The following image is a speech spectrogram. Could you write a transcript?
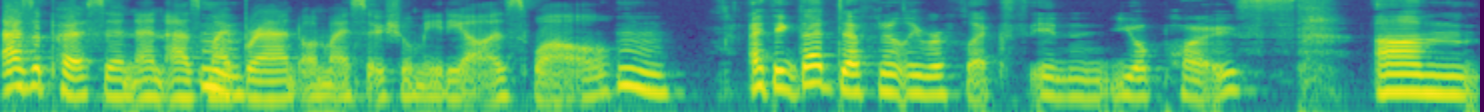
as a person and as my mm. brand on my social media as well. Mm. I think that definitely reflects in your posts. Um,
